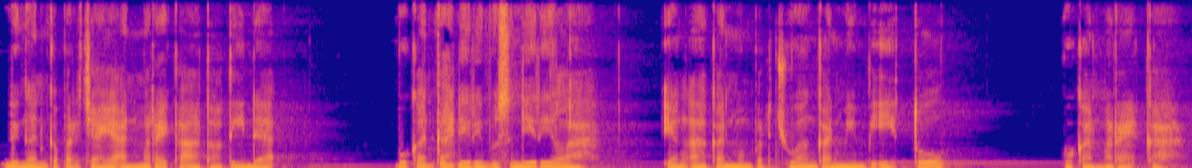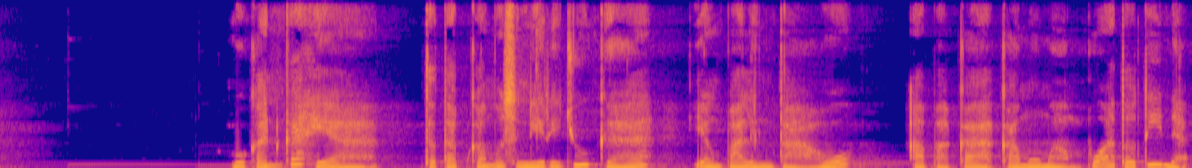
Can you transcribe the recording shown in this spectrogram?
dengan kepercayaan mereka atau tidak, bukankah dirimu sendirilah yang akan memperjuangkan mimpi itu, bukan mereka? Bukankah ya tetap kamu sendiri juga yang paling tahu apakah kamu mampu atau tidak?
